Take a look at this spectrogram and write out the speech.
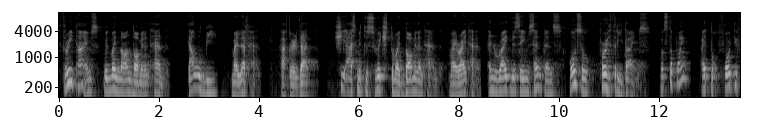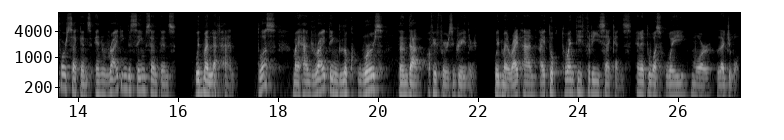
three times with my non dominant hand. That will be my left hand. After that, she asked me to switch to my dominant hand, my right hand, and write the same sentence also for three times. What's the point? I took 44 seconds in writing the same sentence with my left hand. Plus, my handwriting looked worse than that of a first grader. With my right hand, I took 23 seconds and it was way more legible.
